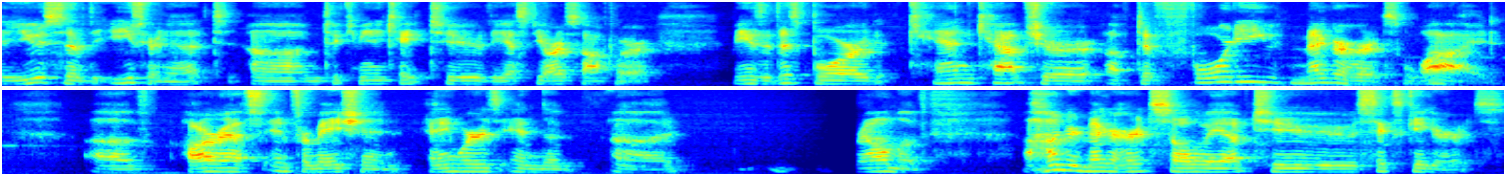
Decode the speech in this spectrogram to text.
the use of the Ethernet um, to communicate to the SDR software means that this board can capture up to 40 megahertz wide of RF information anywhere in the uh, realm of 100 megahertz all the way up to 6 gigahertz.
